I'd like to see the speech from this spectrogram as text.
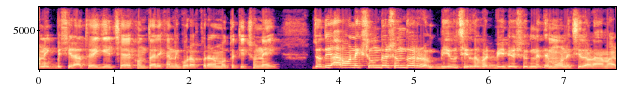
অনেক বেশি রাত হয়ে গিয়েছে। এখন তো আর এখানে ঘোরাফেরার মতো কিছু নেই। যদিও আরও অনেক সুন্দর সুন্দর ভিউ ছিল বাট ভিডিও শুনেতে মনে ছিল না আমার।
